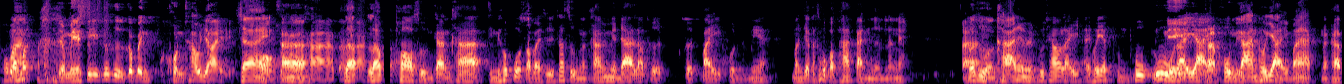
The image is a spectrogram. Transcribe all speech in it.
เพราะว่าแล้วมันอย่างเมซี่ก็คือก็เป็นคนเช่าใหญ่ใช่ของศูนย์การค้าอ่แต่แล้วละแล้วพอศูนย์การค้าสิ่งที่เขากลัวต่อไปคือ ถ้าศูนย์การค้าไม่เป็นได้แล้วเกิดเกิดไปอีกคนหนึ่งเนี่ย มันจะกระทบกับภาคการเงินแล้วไงอ่า เพราะศูนย์การค้าเนี่ยเป็นผู้เช่ารายไอ้เพราะอย่างคุณผู้กู้รายใหญ่ครับโครงการเขาใหญ่มากนะครับ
